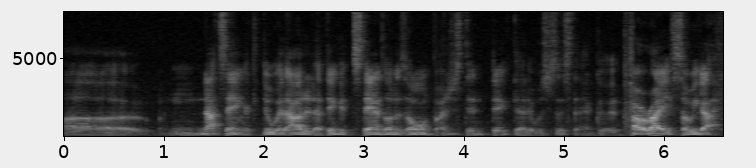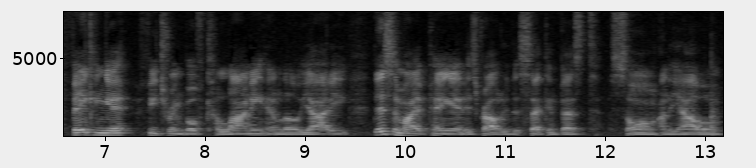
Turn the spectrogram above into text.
Uh, not saying I could do without it, I think it stands on its own, but I just didn't think that it was just that good. Alright, so we got Faking It featuring both Kehlani and Lil Yachty. This, in my opinion, is probably the second best song on the album.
